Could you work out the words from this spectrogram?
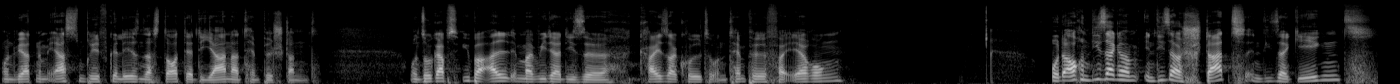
und wir hatten im ersten Brief gelesen, dass dort der Diana-Tempel stand. Und so gab es überall immer wieder diese Kaiserkulte und Tempelverehrungen. Und auch in dieser, in dieser Stadt, in dieser Gegend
